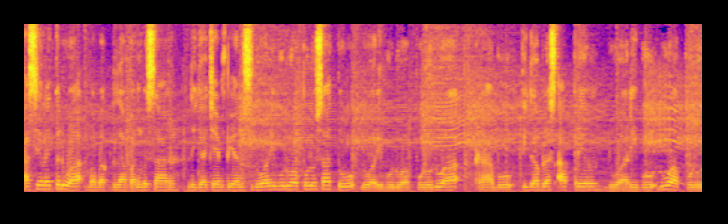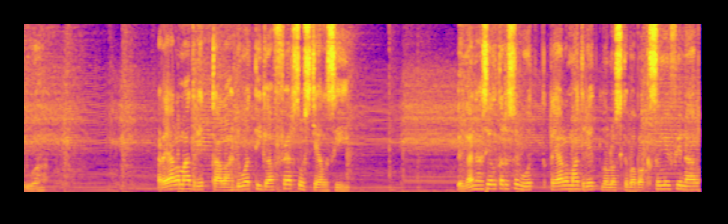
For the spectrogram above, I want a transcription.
Hasil leg kedua babak 8 besar Liga Champions 2021-2022 Rabu 13 April 2022. Real Madrid kalah 2-3 versus Chelsea. Dengan hasil tersebut, Real Madrid lolos ke babak semifinal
